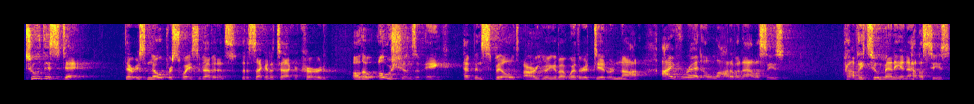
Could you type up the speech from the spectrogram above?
To this day, there is no persuasive evidence that a second attack occurred, although oceans of ink have been spilled arguing about whether it did or not. I've read a lot of analyses, probably too many analyses,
